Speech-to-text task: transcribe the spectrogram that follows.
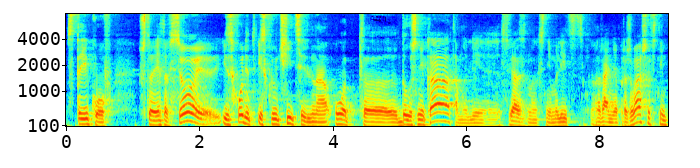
стояков – что это все исходит исключительно от э, должника там, или связанных с ним лиц, ранее проживавших с ним,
